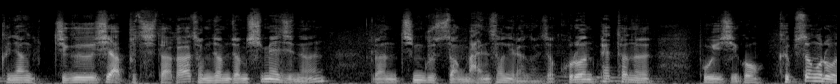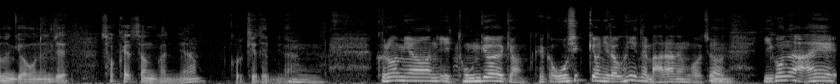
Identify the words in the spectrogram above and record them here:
그냥 지그시 아프시다가 점점점 심해지는 그런 진구성 만성이라 그러죠. 그런 패턴을 보이시고 급성으로 오는 경우는 이제 석회성 건염 그렇게 됩니다. 음. 그러면 이 동결견 그러니까 오십견이라고 흔히들 말하는 거죠. 음. 이거는 아예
